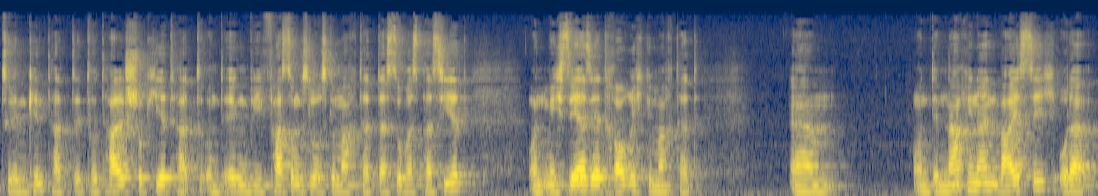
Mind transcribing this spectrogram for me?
zu dem Kind hatte, total schockiert hat und irgendwie fassungslos gemacht hat, dass sowas passiert und mich sehr, sehr traurig gemacht hat. Ähm, und im Nachhinein weiß ich, oder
